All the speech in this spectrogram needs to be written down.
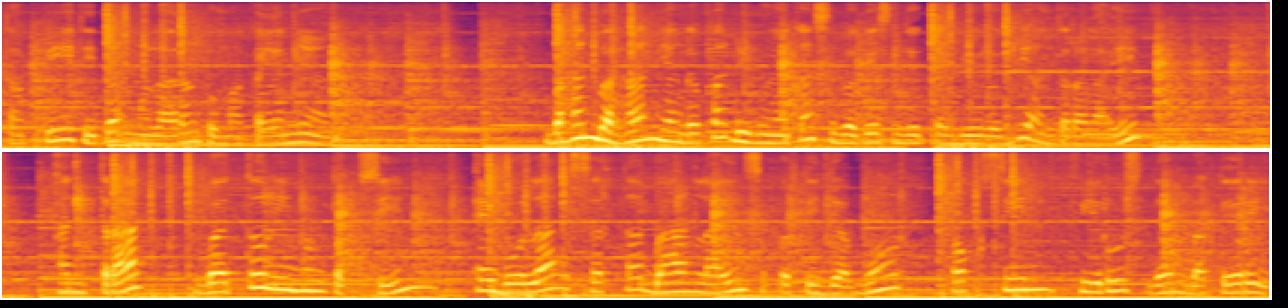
tapi tidak melarang pemakaiannya. Bahan-bahan yang dapat digunakan sebagai senjata biologi antara lain antrak, botulinum toksin, ebola, serta bahan lain seperti jamur, toksin, virus, dan bakteri.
